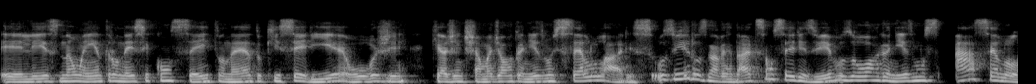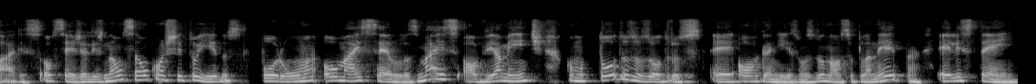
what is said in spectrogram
eles não entram nesse conceito né, do que seria hoje que a gente chama de organismos celulares. Os vírus, na verdade, são seres vivos ou organismos acelulares, ou seja, eles não são constituídos por uma ou mais células, mas, obviamente, como todos os outros é, organismos do nosso planeta, eles têm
